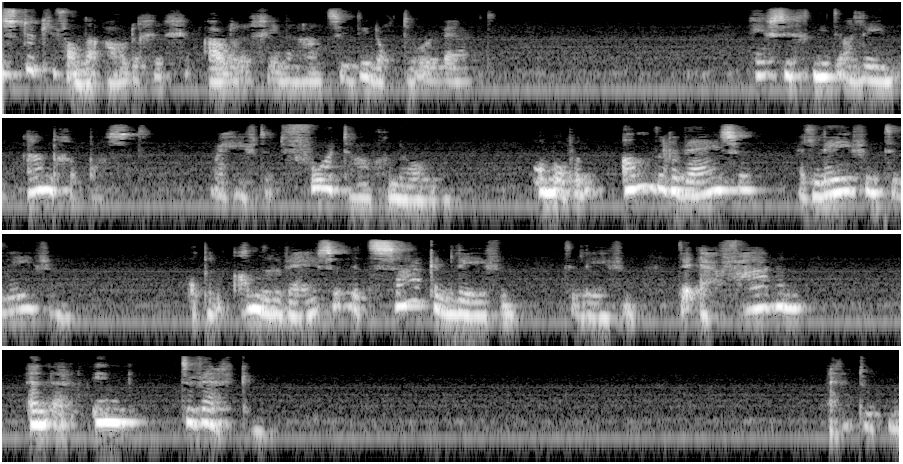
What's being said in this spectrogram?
Een stukje van de oudere, oudere generatie die nog doorwerkt heeft zich niet alleen aangepast, maar heeft het voortouw genomen om op een andere wijze het leven te leven. Op een andere wijze het zakenleven te leven, te ervaren en erin te werken. En het doet me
